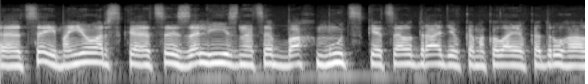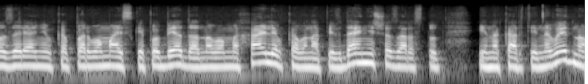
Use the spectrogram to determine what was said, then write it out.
Е, це і Майорське, це Залізне, це Бахмутське, це Одрадівка, Миколаївка, Друга, Озерянівка, Первомайське Побєда, Новомихайлівка. Вона південніша. Зараз тут і на карті не видно.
